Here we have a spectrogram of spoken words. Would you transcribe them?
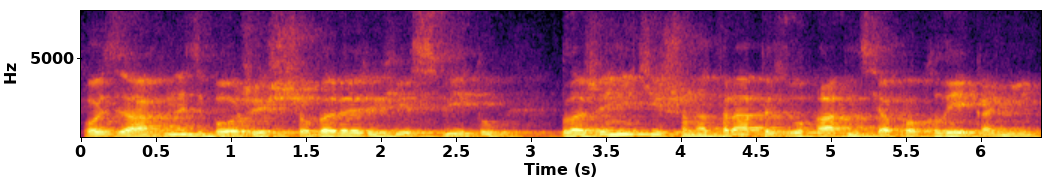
Ось агнець Божий, що бере гріхи світу, блажені ті, що на трапезу агнця покликані.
